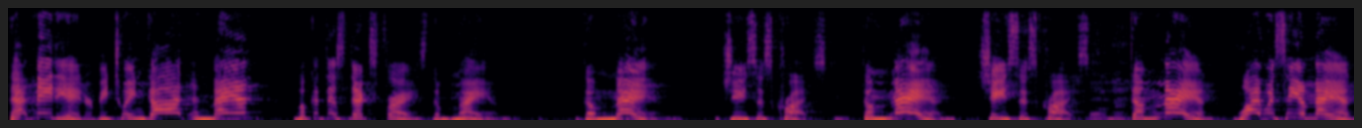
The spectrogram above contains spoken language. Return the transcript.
that mediator between God and man? Look at this next phrase the man. The man, Jesus Christ. The man, Jesus Christ. The man. Why was he a man?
